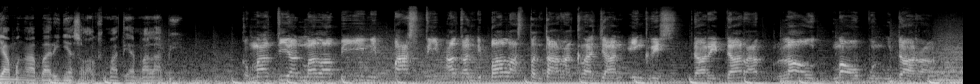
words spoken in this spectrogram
yang mengabarinya soal kematian Malabi. Kematian Malabi ini pasti akan dibalas tentara kerajaan Inggris dari darat, laut, maupun udara.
